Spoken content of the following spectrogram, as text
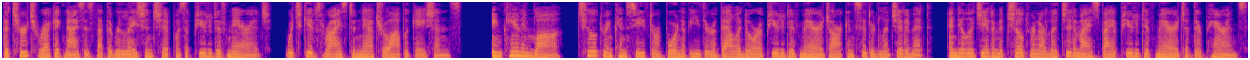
the Church recognizes that the relationship was a putative marriage, which gives rise to natural obligations. In canon law, children conceived or born of either a valid or a putative marriage are considered legitimate, and illegitimate children are legitimized by a putative marriage of their parents,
